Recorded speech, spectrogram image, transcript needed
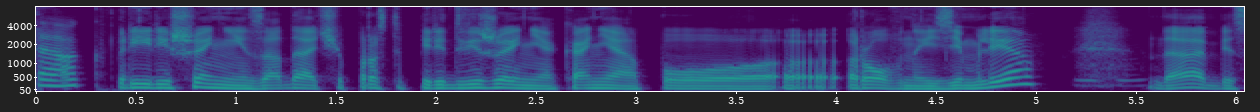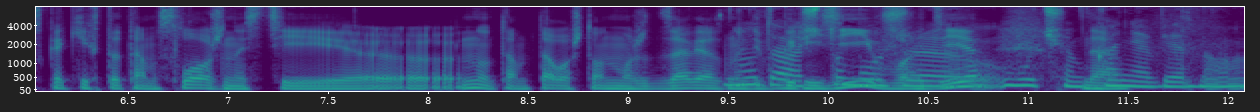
так. при решении задачи просто передвижения коня по э, ровной земле, да, без каких-то там сложностей, э, ну, там, того, что он может завязнуть ну, в да, грязи, в воде. учим да. коня бедного.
